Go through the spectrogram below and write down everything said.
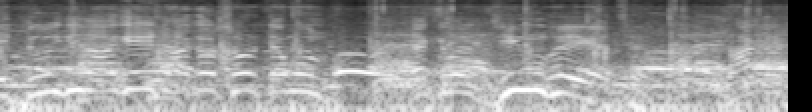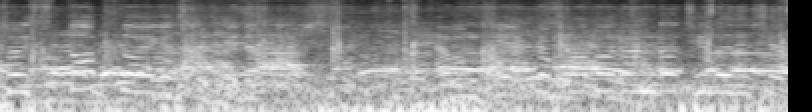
এই দুই দিন আগেই ঢাকা শহর কেমন, একেবারে ঝিম হয়ে গেছে। ঢাকা শহর স্তব্ধ হয়ে গেছে আজকে যারা এবং যে একটা প্রভাকাণ্ড ছিল দেশের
